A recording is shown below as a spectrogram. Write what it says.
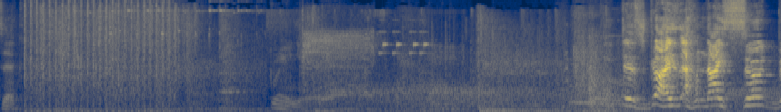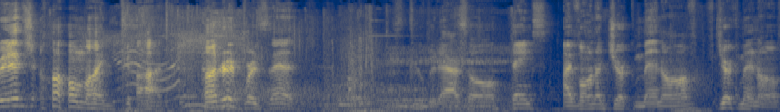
Sick. Bring it. This guy's a nice suit, bitch. Oh my god. 100%. Stupid asshole. Thanks, Ivana Jerkmenov. Jerkmenov.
